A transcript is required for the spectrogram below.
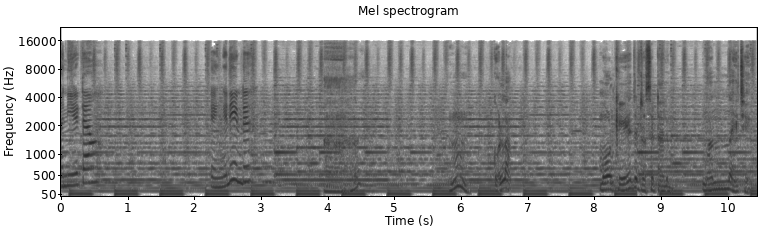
അനിയേട്ടാ എങ്ങനെയുണ്ട്? കൊള്ളാം. മോൾക്ക് ഏത് ഡ്രസ്സ് ഇട്ടാലും നന്നായി ചെയ്തു.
